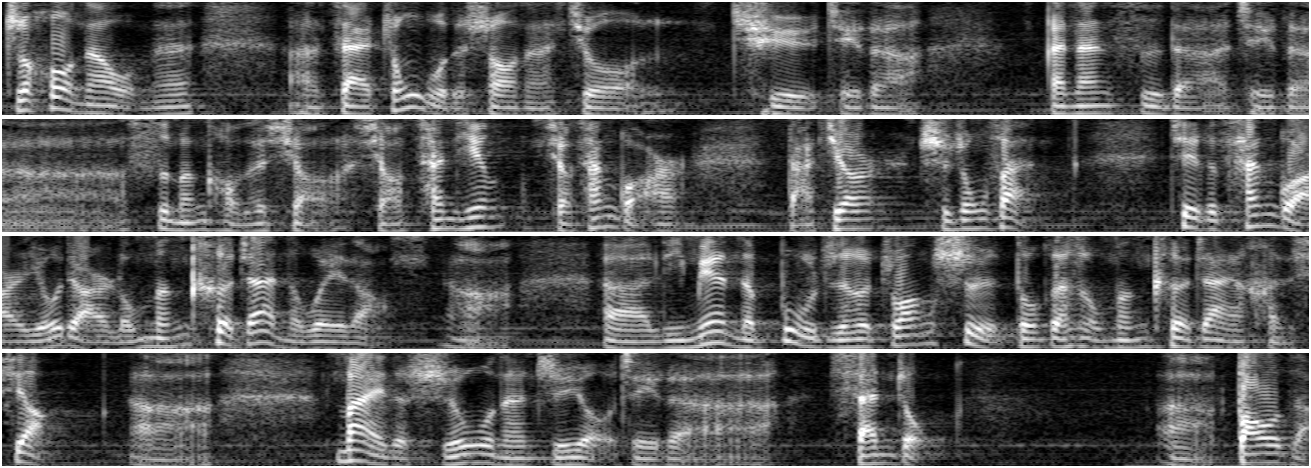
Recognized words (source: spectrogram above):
之后呢，我们呃在中午的时候呢，就去这个甘丹寺的这个寺门口的小小餐厅、小餐馆打尖儿吃中饭。这个餐馆有点龙门客栈的味道啊。呃，里面的布置和装饰都跟龙门客栈很像啊。卖的食物呢，只有这个三种啊：包子、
